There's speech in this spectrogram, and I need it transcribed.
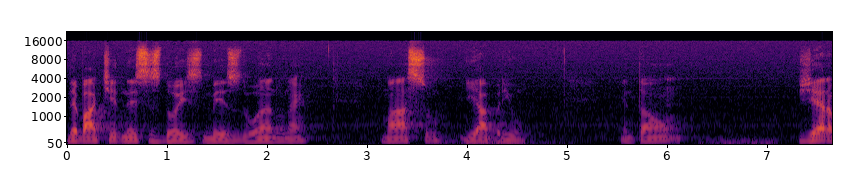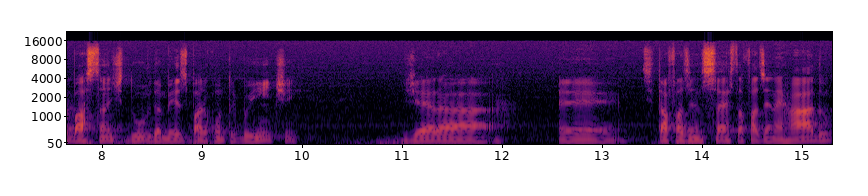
debatido nesses dois meses do ano, né? Março e abril. Então, gera bastante dúvida mesmo para o contribuinte, gera é, se está fazendo certo, está fazendo errado,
